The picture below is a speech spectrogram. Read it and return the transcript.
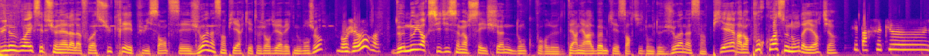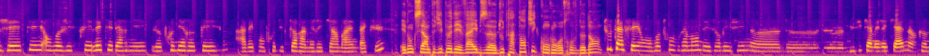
Une voix exceptionnelle à la fois sucrée et puissante, c'est Johanna Saint-Pierre qui est aujourd'hui avec nous. Bonjour. Bonjour. De New York City Summer Station, donc pour le dernier album qui est sorti donc de Johanna Saint-Pierre. Alors pourquoi ce nom d'ailleurs, tiens c'est parce que j'ai été enregistrée l'été dernier le premier EP avec mon producteur américain Brian Bacchus. Et donc c'est un petit peu des vibes euh, d'outre-Atlantique qu'on retrouve dedans Tout à fait, on retrouve vraiment des origines euh, de, de musique américaine, comme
